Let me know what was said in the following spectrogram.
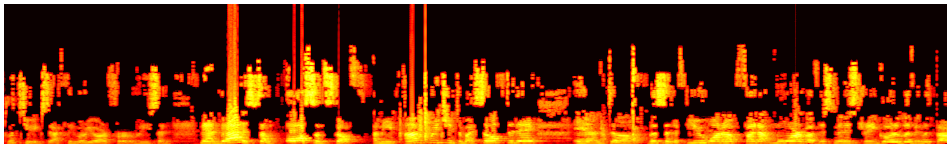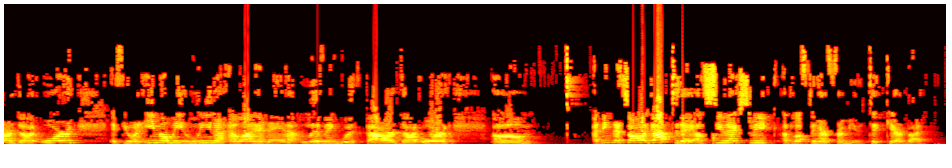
puts you exactly where you are for a reason. Man, that is some awesome stuff. I mean, I'm preaching to myself today. And uh, listen, if you want to find out more about this ministry, go to livingwithpower.org. If you want to email me, Lina, L I N A, at livingwithpower.org. Um, I think that's all I got today. I'll see you next week. I'd love to hear from you. Take care. Bye.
